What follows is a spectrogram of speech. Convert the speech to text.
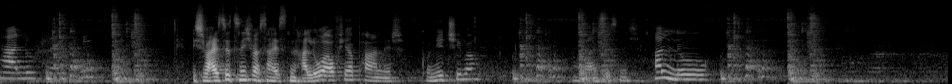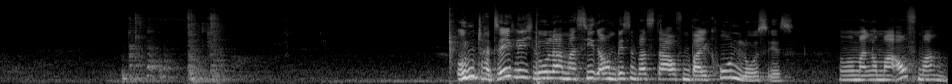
Hallo, vielleicht nicht. Ich weiß jetzt nicht, was heißt ein Hallo auf Japanisch. Konnichiwa? Man weiß es nicht. Hallo. Und tatsächlich, Lola, man sieht auch ein bisschen, was da auf dem Balkon los ist. Sollen wir mal nochmal aufmachen?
